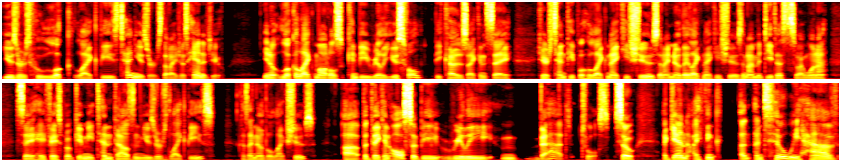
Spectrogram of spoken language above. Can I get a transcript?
users who look like these 10 users that I just handed you. You know, lookalike models can be really useful because I can say, here's 10 people who like Nike shoes, and I know they like Nike shoes, and I'm Adidas. So I want to say, hey, Facebook, give me 10,000 users like these because I know they'll like shoes. Uh, but they can also be really mm, bad tools. So again, I think un- until we have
